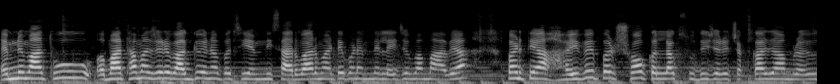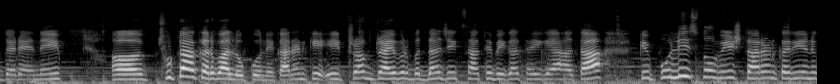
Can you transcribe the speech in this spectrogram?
એમને માથું માથામાં જ્યારે વાગ્યું એના પછી એમની સારવાર માટે પણ એમને લઈ જવામાં આવ્યા. પણ ત્યાં હાઈવે પર છ કલાક સુધી જ્યારે ચક્કાજામ રહ્યું ત્યારે એને છૂટા કરવા લોકોને, કારણ કે એ ટ્રક ડ્રાઈવર બધા જ એક સાથે ભેગા થઈ ગયા હતા કે પોલીસનો વેશ ધારણ કરી અને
